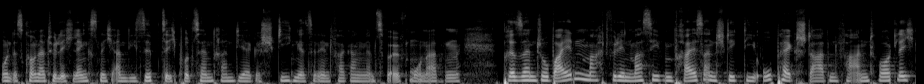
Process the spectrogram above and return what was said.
und es kommt natürlich längst nicht an die 70% ran, die er gestiegen ist in den vergangenen zwölf Monaten. Präsident Joe Biden macht für den massiven Preisanstieg die OPEC-Staaten verantwortlich.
